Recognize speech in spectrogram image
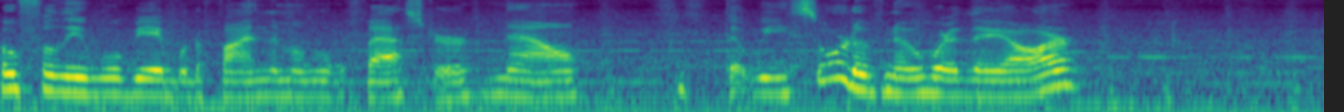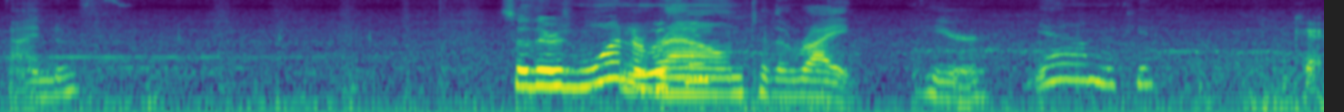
hopefully we'll be able to find them a little faster now that we sort of know where they are. Kind of. So there's one You around to the right here. Yeah, I'm with you. Okay.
